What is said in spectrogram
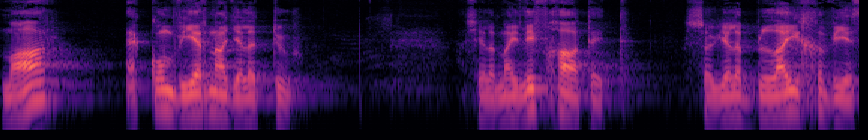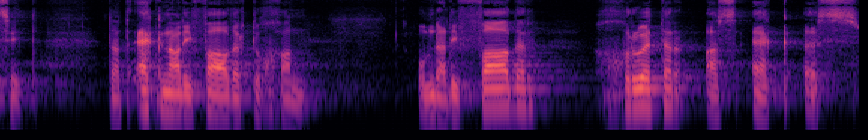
maar ek kom weer na julle toe. As julle my liefgehad het, sou julle bly gewees het dat ek na die Vader toe gaan, omdat die Vader groter as ek is.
